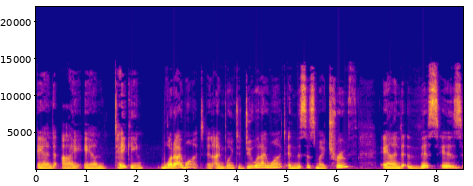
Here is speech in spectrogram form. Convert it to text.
and I am taking what I want and I'm going to do what I want and this is my truth and this is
